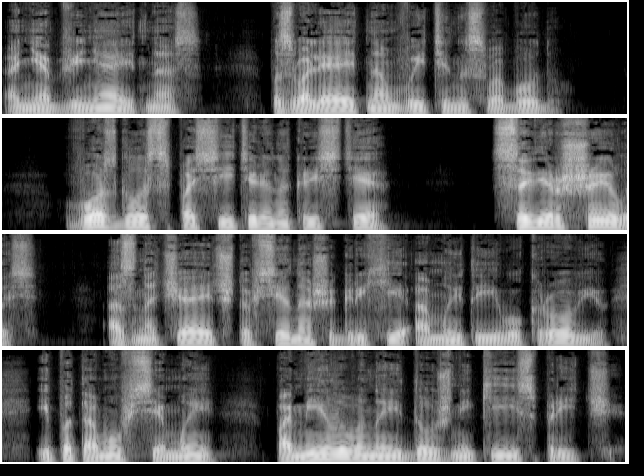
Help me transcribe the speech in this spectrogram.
а не обвиняет нас, позволяет нам выйти на свободу. Возглас Спасителя на кресте «Совершилось!» означает, что все наши грехи омыты Его кровью, и потому все мы — помилованные должники из притчи.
